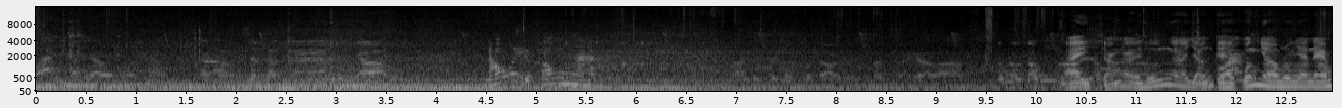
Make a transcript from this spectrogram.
Qua có gì đâu. Xin lệnh nè, đúng chưa? Nói được không à? Đúng rồi, đúng rồi. đây sẵn rồi hướng ờ, dẫn kệ hộp quấn nhôm luôn nha anh em.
